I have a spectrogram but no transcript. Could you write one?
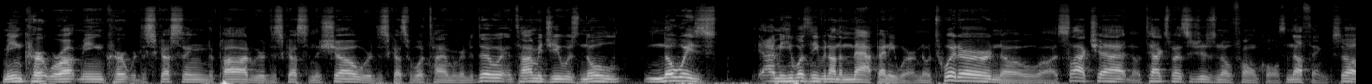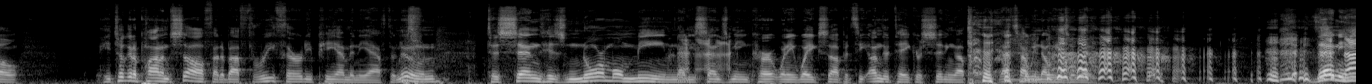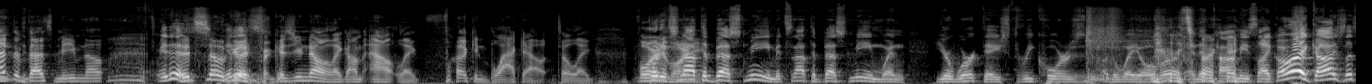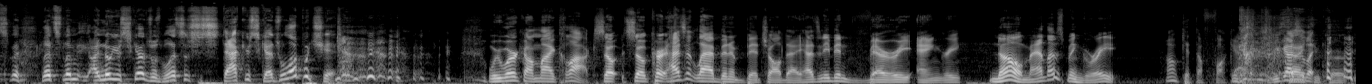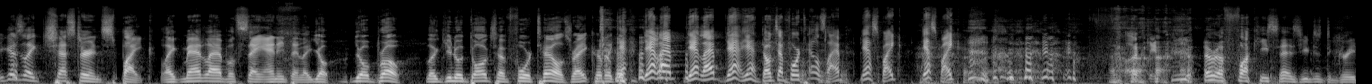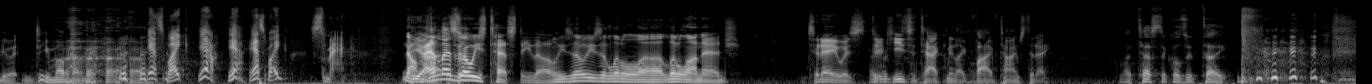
Me and Kurt were up. Me and Kurt were discussing the pod. We were discussing the show. We were discussing what time we are going to do it. And Tommy G was no no ways. I mean, he wasn't even on the map anywhere. No Twitter, no uh, Slack chat, no text messages, no phone calls, nothing. So he took it upon himself at about 3:30 p.m. in the afternoon to send his normal meme that he sends me and Kurt when he wakes up. It's the Undertaker sitting up. That's how we know he's awake. then he, Not the best meme though. It is. It's so It good because you know, like I'm out like fucking blackout till like four. but it's the not the best meme. It's not the best meme when your workday's three quarters of the way over, and then Tommy's like, "All right, guys, let's let's let me. I know your schedules, but let's just stack your schedule up with shit." we work on my clock. So, so Kurt hasn't Lab been a bitch all day? Hasn't he been very angry? No, Mad Lab's been great. Oh, get the fuck out of here! You guys are like you, you guys are like Chester and Spike. Like Mad Lab will say anything. Like yo, yo, bro. Like you know, dogs have four tails, right? Kurt like yeah, yeah, Lab, yeah, Lab, yeah, yeah. Dogs have four tails, Lab. Yeah, Spike, yeah, Spike. Fucking, whatever the fuck he says, you just agree to it and team up on it. yes, Mike. Yeah, yeah, yeah, Mike. Smack. No, Yeah, Mad Lab's so- always testy though. He's always a little, uh, little on edge. Today was dude. He's attacked me like five times today. My testicles are tight.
